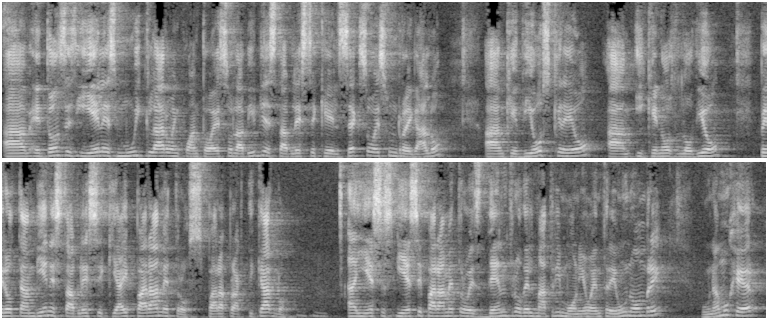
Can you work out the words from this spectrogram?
Um, entonces, y él es muy claro en cuanto a eso. La Biblia establece que el sexo es un regalo um, que Dios creó um, y que nos lo dio, pero también establece que hay parámetros para practicarlo. Ah, y, ese, y ese parámetro es dentro del matrimonio entre un hombre, una mujer,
